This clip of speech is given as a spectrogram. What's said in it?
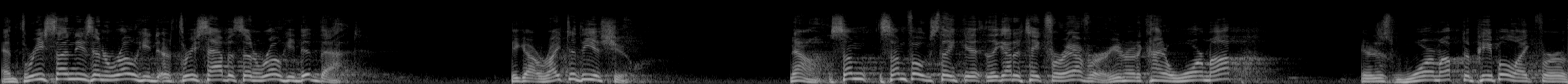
And three Sundays in a row, he, or three Sabbaths in a row, he did that. He got right to the issue. Now, some, some folks think they got to take forever, you know, to kind of warm up. You know, just warm up to people like for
